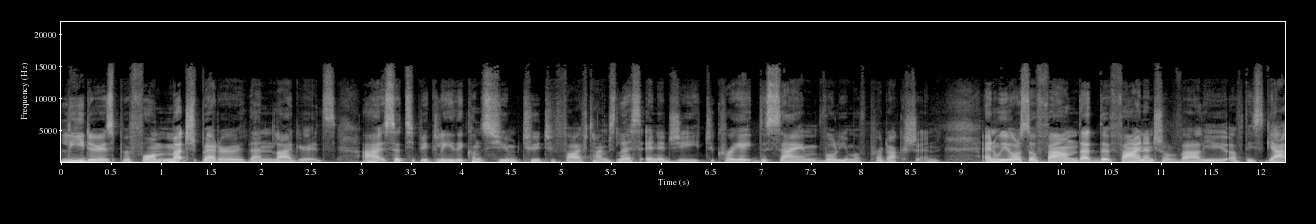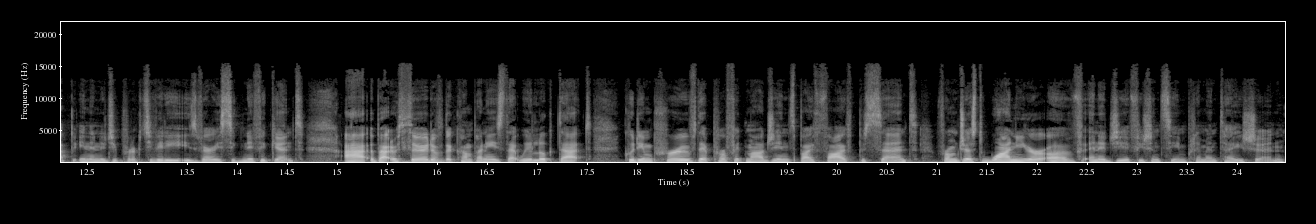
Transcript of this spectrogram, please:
leaders perform much better than laggards. Uh, so typically, they consume two to five times less energy to create the same volume of production. And we also found that the financial value of this gap in energy productivity is very significant. Uh, about a third of the companies that we looked at could improve their profit margins by five percent from just one year of of energy efficiency implementation.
